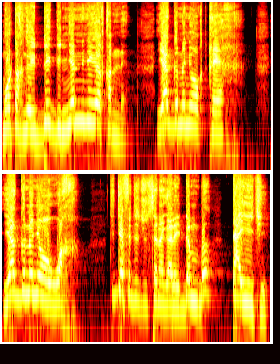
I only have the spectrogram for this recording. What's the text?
Moo tax ngay dégg ñenn ñi nga xam ne yàgg nañoo xeex yàgg nañoo wax ci jafe-jafe Sénégalais yi dem ba tàyyi ci.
